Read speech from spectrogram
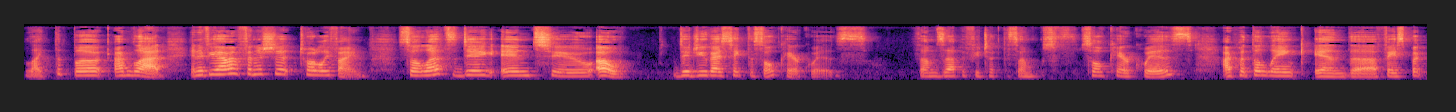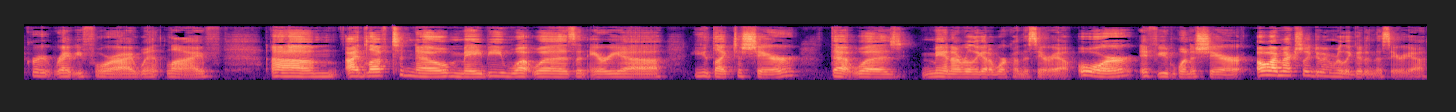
Like the book. I'm glad. And if you haven't finished it, totally fine. So let's dig into. Oh, did you guys take the soul care quiz? Thumbs up if you took the soul care quiz. I put the link in the Facebook group right before I went live. Um, I'd love to know maybe what was an area you'd like to share that was, man, I really got to work on this area. Or if you'd want to share, oh, I'm actually doing really good in this area.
